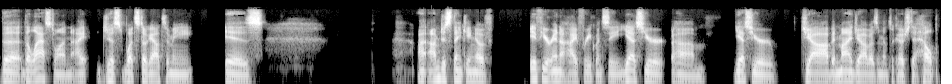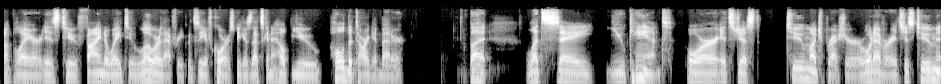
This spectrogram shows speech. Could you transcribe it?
the the last one i just what stuck out to me is I, i'm just thinking of if you're in a high frequency yes your um yes your job and my job as a mental coach to help a player is to find a way to lower that frequency of course because that's going to help you hold the target better. But let's say you can't or it's just too much pressure or whatever. It's just too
